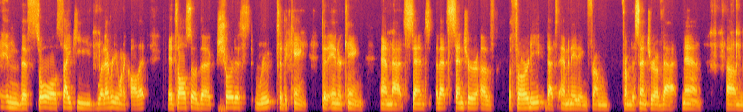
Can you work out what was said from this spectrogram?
in the soul psyche whatever you want to call it it's also the shortest route to the king to the inner king and that sense that center of authority that's emanating from from the center of that man um,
